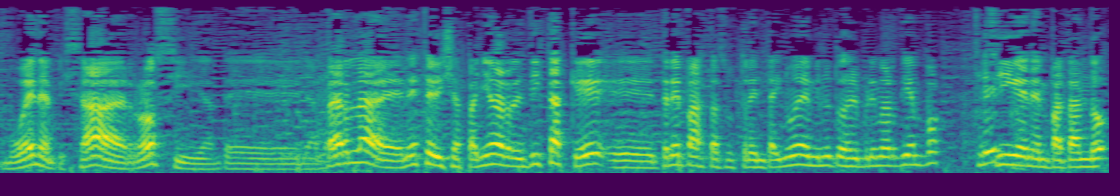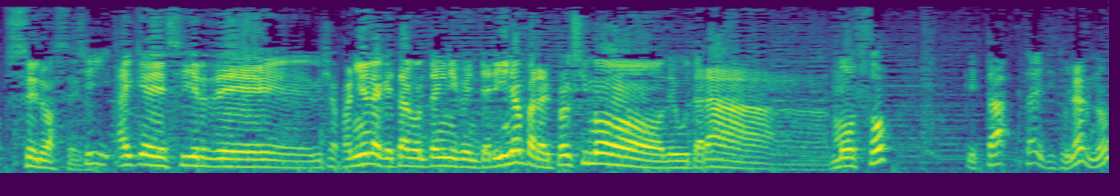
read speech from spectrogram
Buena pisada de Rossi ante la Perla en este Villa Española Rentistas que eh, trepa hasta sus 39 minutos del primer tiempo. Trepa. Siguen empatando 0 a 0. Sí, hay que decir de Villa Española que está con técnico interino. Para el próximo debutará Mozo, que está, está de titular, ¿no?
